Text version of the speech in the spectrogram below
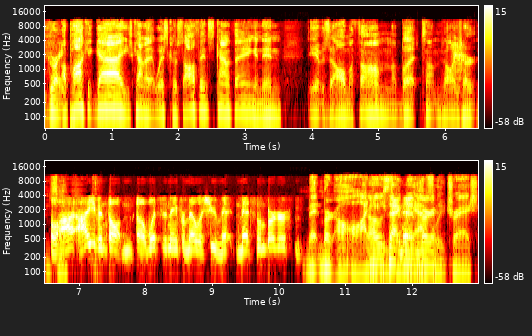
be great. a pocket guy. He's kind of that West Coast offense kind of thing. And then it was all my thumb, my butt, something's always hurting. Well, so. I, I even thought, uh, what's his name from LSU, Met, Metzenberger. Mettenberger. Oh, I knew Oh, he was Zach gonna be Mettenberger. absolute trash.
